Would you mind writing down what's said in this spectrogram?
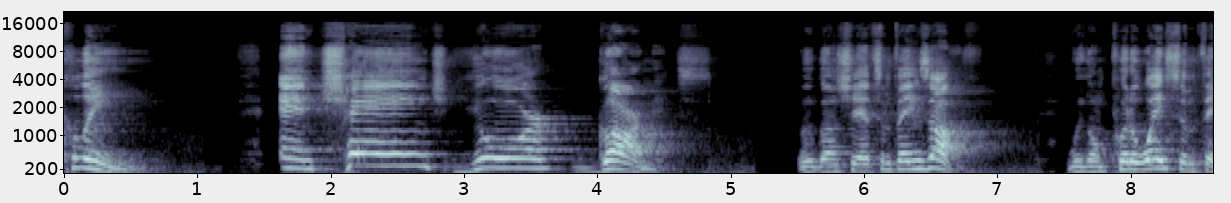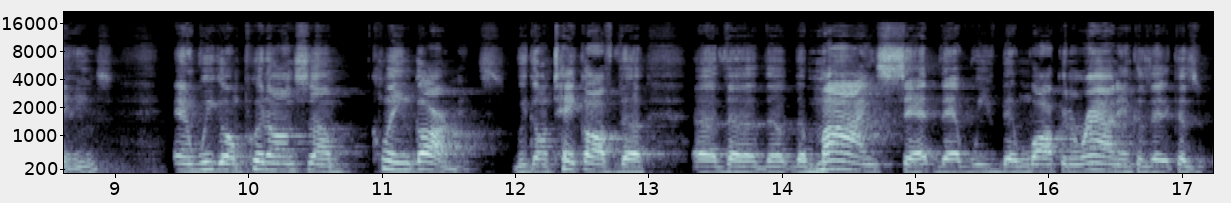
clean, and change your garments We're going to shed some things off. We're going to put away some things and we're going to put on some clean garments. We're going to take off the, uh, the, the, the mindset that we've been walking around in because because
